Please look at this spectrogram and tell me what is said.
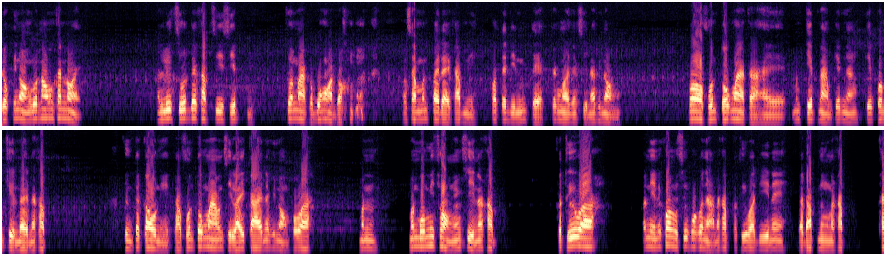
ดอกพี่น้องรถเฮามันคันหน้อย อันลึกสุดได้ครับสี่สิบ ส่วนมากกับบ่ฮอดดอกเอาซ้ำมันไปได้ครับนี่เพราะแต่ดินมันแตกจังหน่อยจังสีนะพี่น้อง ก็ฝนตกมากก็ให้ มันเก็บน้ำเก็บหยังเก็บความชื้นได้นะครับถึงตะเก่านี่ถ้าฝนตกมามันสิไหลกายนะพี่น้องเพราะว่า มันมันบ่มีช่องจังซี่นะครับก็ถือว่า อันนี้ในความรู้สึกของกระหยานะครับก็ถือว่าดีในระดับหนึ่งนะครับใคร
